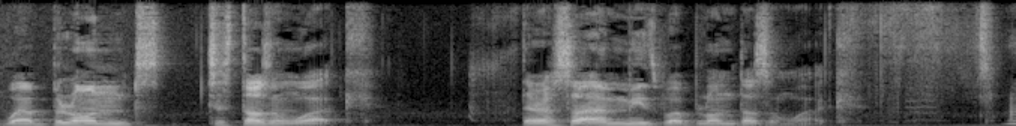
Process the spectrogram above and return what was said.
where blonde just doesn't work. There are certain moods where blonde doesn't work. Uh,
